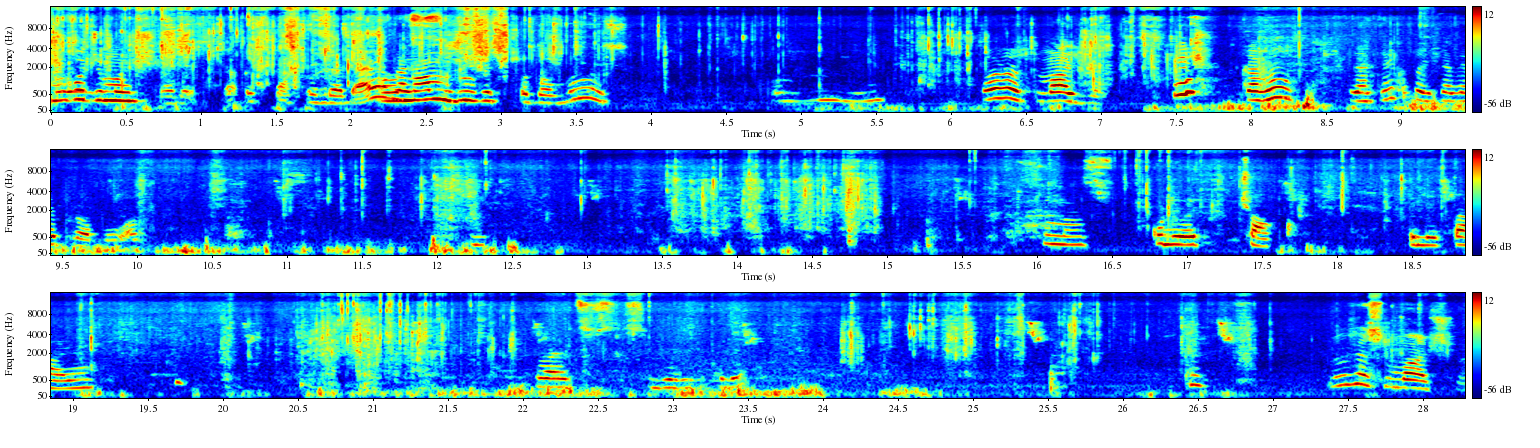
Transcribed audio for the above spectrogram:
Ми хочемо ще раз. так, ось так виглядає. Але нам дуже сподобалось. Дуже смачно. Кажу для тих, хто ще не пробував. У нас кульочок вилітає. Давай це собі відкрию. Дуже смачно.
